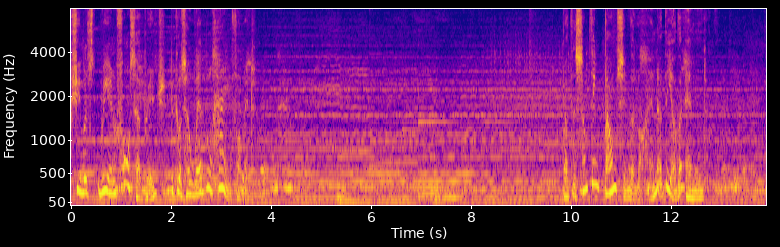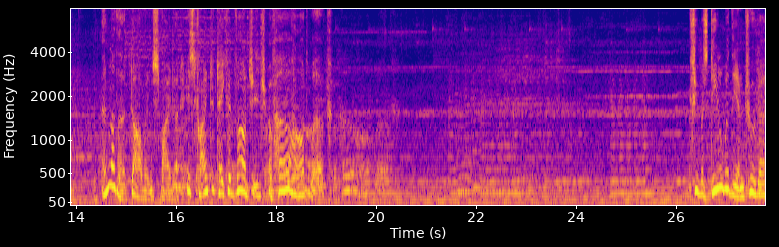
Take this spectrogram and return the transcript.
she must reinforce her bridge because her web will hang from it. but there's something bouncing the line at the other end. Another Darwin spider is trying to take advantage of her hard work. She must deal with the intruder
